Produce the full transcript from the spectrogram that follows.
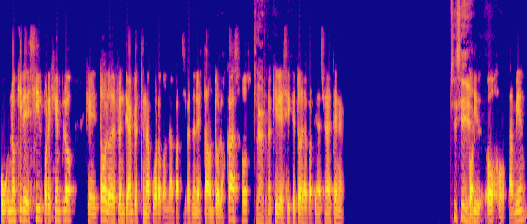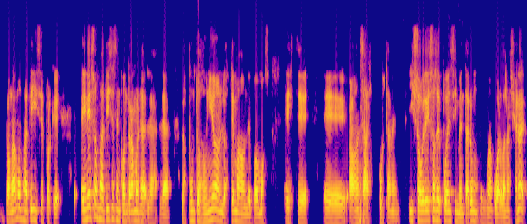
no quiere decir, por ejemplo, que todos los de Frente Amplio estén de acuerdo con la participación del Estado en todos los casos. Claro. No quiere decir que todos los de Partido Nacional estén Sí, sí. Ojo, también pongamos matices, porque en esos matices encontramos los puntos de unión, los temas donde podemos este, eh, avanzar, justamente. Y sobre eso se puede cimentar un, acuerdo nacional.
